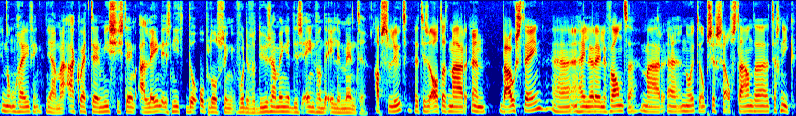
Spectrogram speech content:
in de omgeving. Ja, maar aquathermie-systeem alleen is niet de oplossing voor de verduurzaming. Het is een van de elementen. Absoluut. Het is altijd maar een bouwsteen, een hele relevante, maar nooit op zichzelf staande techniek.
